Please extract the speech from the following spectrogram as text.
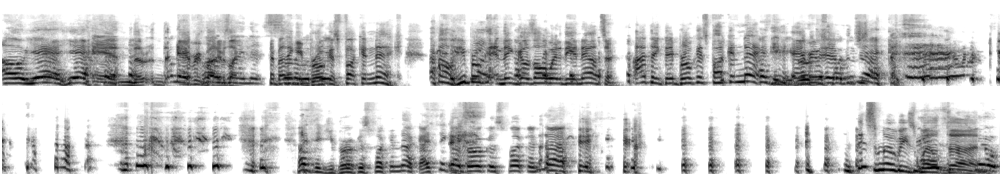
oh yeah, yeah. and the, I'm everybody was like, I think he broke bitch." his fucking neck. Oh, he broke it. And then goes all the way to the announcer. I think they broke his fucking neck. I think he broke his fucking neck. I think he broke his fucking neck. I think I broke his fucking neck. this movie's well done.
